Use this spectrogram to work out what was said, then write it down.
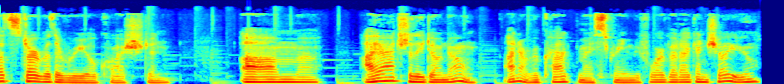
Let's start with a real question. Um, I actually don't know. I never cracked my screen before, but I can show you.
